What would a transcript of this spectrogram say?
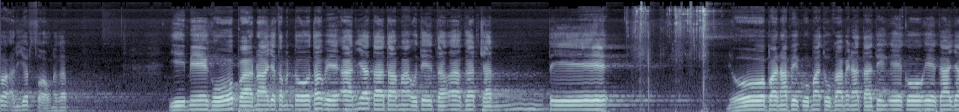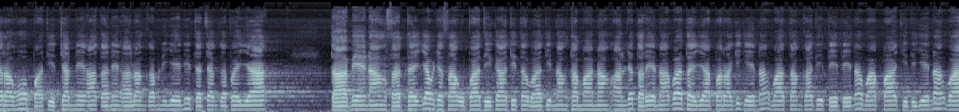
ก็อนิยตสองนะครับอิเมโขปานายธรรมโตทเวอัญญาตาตามาอุเตตังอาคัจฉันติโยปนาภิกุมาตุคามินาตาติงเอโกเอกายาราโหปฏิชันเนอาตาเนอาลังกัมนิเยนิตจังกปยะตาเมนังสัตตยาวจสาอุปาติกาทิตวาตินังธรรมานังอัญญตเรนะวะทยาปรากิเกนะวาตังคาติเตเตนะวาปาจิตเยนะวา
